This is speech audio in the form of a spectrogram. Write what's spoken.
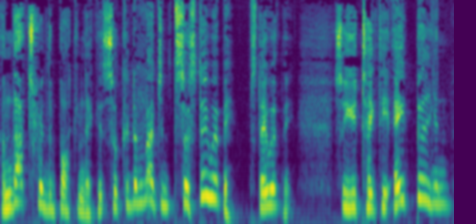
And that's where the bottleneck is. So could imagine, so stay with me, stay with me. So you take the 8 billion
